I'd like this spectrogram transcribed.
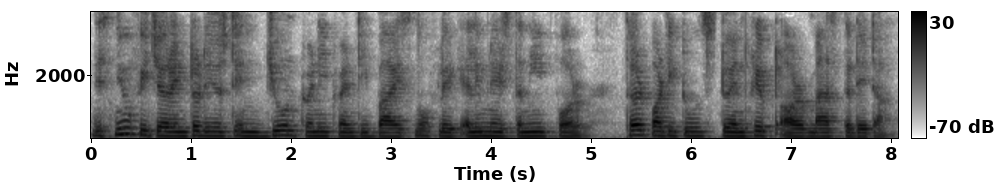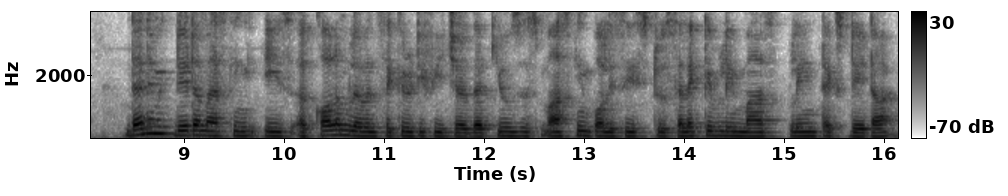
This new feature introduced in June 2020 by Snowflake eliminates the need for third-party tools to encrypt or mask the data. Dynamic data masking is a column-level security feature that uses masking policies to selectively mask plain text data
